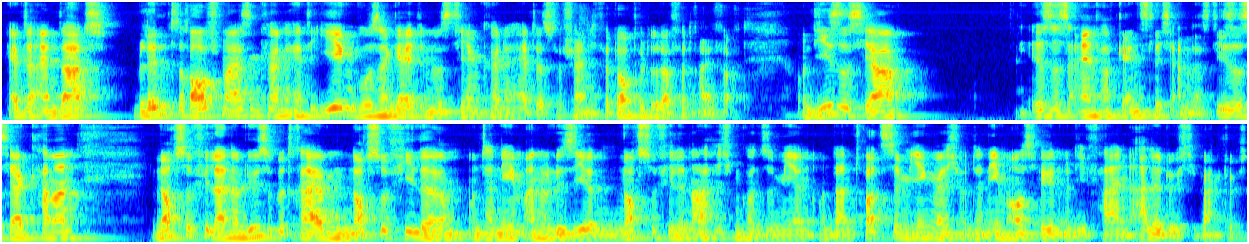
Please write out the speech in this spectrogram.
hätte ein Dart blind draufschmeißen können, hätte irgendwo sein Geld investieren können, hätte es wahrscheinlich verdoppelt oder verdreifacht. Und dieses Jahr ist es einfach gänzlich anders. Dieses Jahr kann man noch so viel Analyse betreiben, noch so viele Unternehmen analysieren, noch so viele Nachrichten konsumieren und dann trotzdem irgendwelche Unternehmen auswählen und die fallen alle durch die Bank durch.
